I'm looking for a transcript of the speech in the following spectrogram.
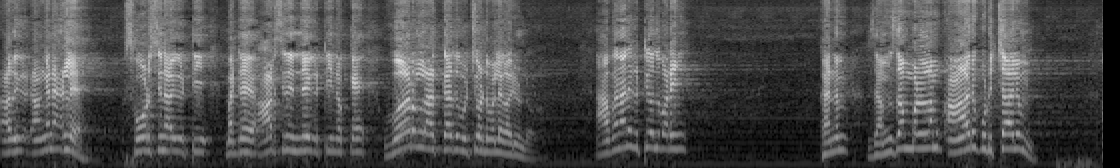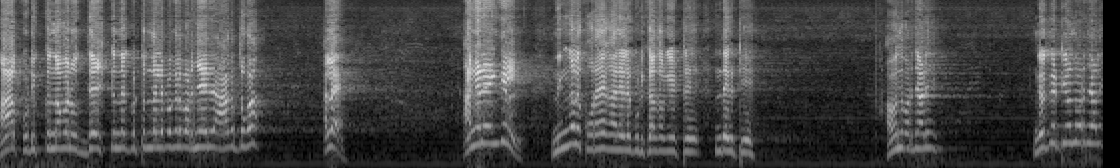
അത് അങ്ങനെ അല്ലേ? സ്പോർട്സിന് അത് കിട്ടി മറ്റേ ആർട്സിന് എന്നെ കിട്ടി എന്നൊക്കെ വേറുള്ള ആൾക്കാർ വിളിച്ചുകൊണ്ട് വല്ല കാര്യമുണ്ടോ? അവനാണ് കിട്ടിയെന്ന് പറയും. കാരണം സംസം വെള്ളം ആര് കുടിച്ചാലും ആ കുടിക്കുന്നവൻ ഉദ്ദേശിക്കുന്ന കിട്ടുന്നല്ലേ നിങ്ങൾ പറഞ്ഞാൽ ആകത്തുക അല്ലേ? അങ്ങനെയെങ്കിൽ നിങ്ങൾ കുറേ കാലയിൽ കുടിക്കാൻ തുടങ്ങിയിട്ട്? എന്താ കിട്ടിയേ? അവന്ന് പറഞ്ഞാളി? നിങ്ങൾക്ക് കിട്ടിയോന്ന് പറഞ്ഞാളി?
